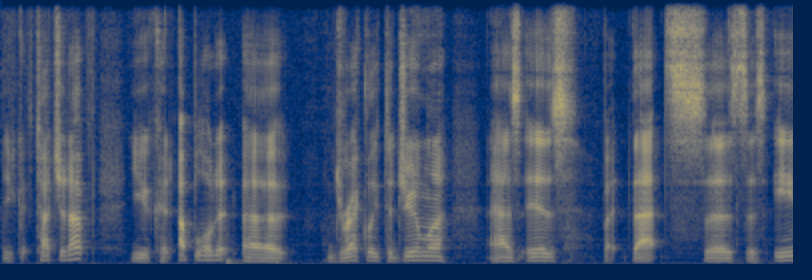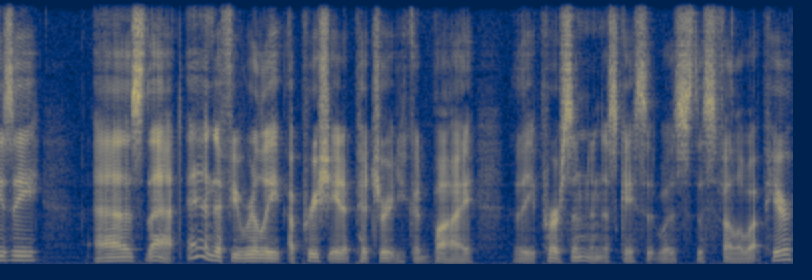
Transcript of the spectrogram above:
you could touch it up. You could upload it uh, directly to Joomla as is, but that's uh, as easy as that. And if you really appreciate a picture, you could buy the person. In this case, it was this fellow up here.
